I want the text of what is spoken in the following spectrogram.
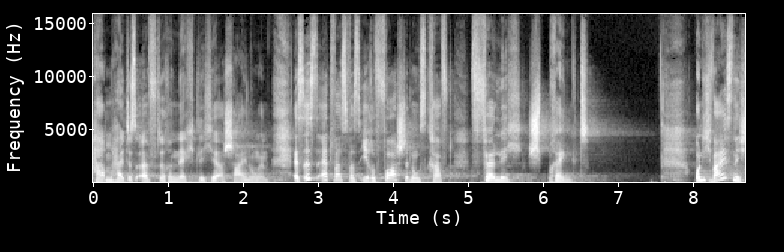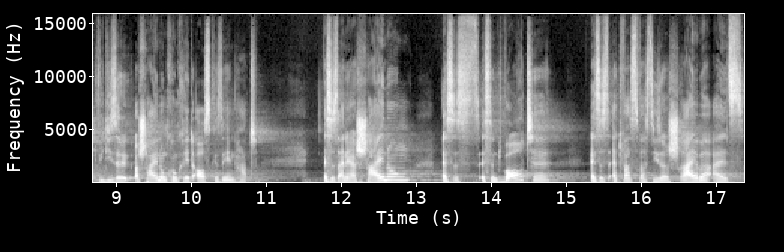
haben halt des Öfteren nächtliche Erscheinungen. Es ist etwas, was ihre Vorstellungskraft völlig sprengt. Und ich weiß nicht, wie diese Erscheinung konkret ausgesehen hat. Es ist eine Erscheinung, es, ist, es sind Worte, es ist etwas, was dieser Schreiber als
